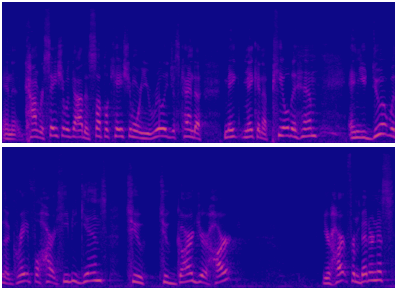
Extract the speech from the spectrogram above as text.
in conversation with God and supplication where you really just kind of make, make an appeal to Him and you do it with a grateful heart, He begins to, to guard your heart your heart from bitterness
